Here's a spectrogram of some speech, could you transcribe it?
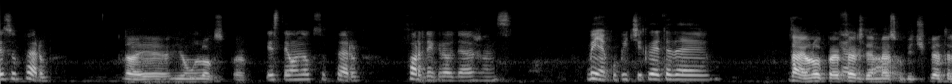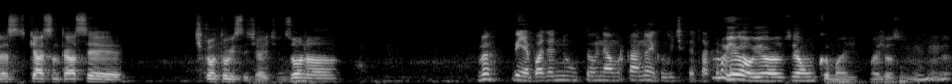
Este superb. Da, e, e un loc super. Este un loc superb. Foarte greu de ajuns. Bine, cu bicicletele Da, e un loc perfect de ceva- mers cu bicicletele. Chiar sunt trasee cicloturistice aici în zonă. Da, Bine, poate nu pe unde am urcat noi cu bicicleta. nu, cred că- erau, erau, era un câmp mai, mai jos. Mhm. Da.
